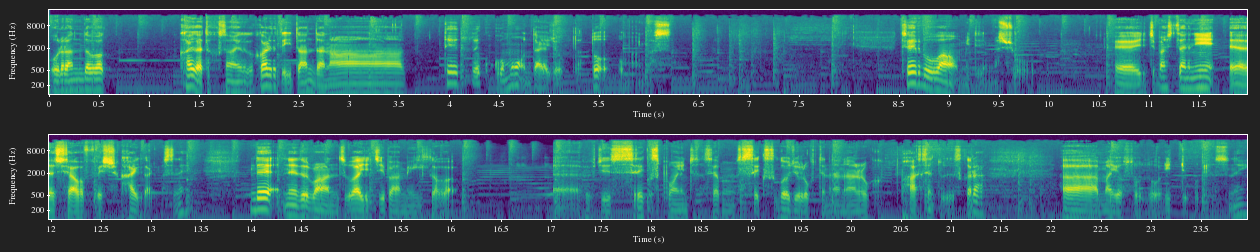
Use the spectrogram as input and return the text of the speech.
オランダは絵がたくさん描かれていたんだな程度でここも大丈夫だと思います。テーブル1を見てみましょう。えー、一番下に、えー、 shellfish 貝がありますね。で、 Netherlands は一番右側。えー、56.76、56.76%ですから、あまあ予想通りっていうことですね。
